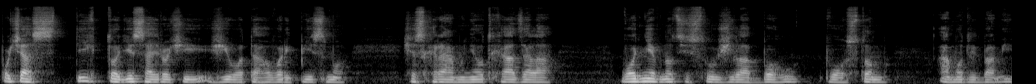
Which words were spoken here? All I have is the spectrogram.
Počas týchto 10 ročí života hovorí písmo, že z chrámu neodchádzala Vodne v noci slúžila Bohu pôstom a modlitbami.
